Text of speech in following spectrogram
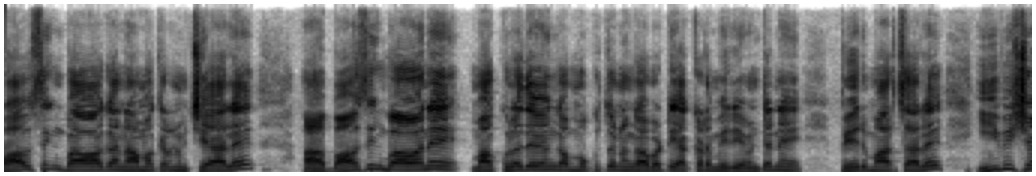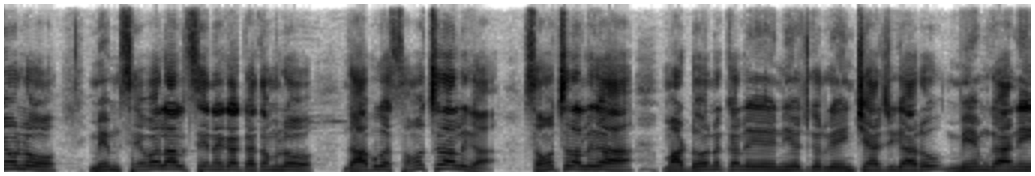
భావసింగ్ బావాగా నామకరణం చేయాలి. ఆ భావసింగ్ బావానే మా కులదైవంగా మొక్కుతున్నాం కాబట్టి అక్కడ మీరు వెంటనే పేరు మార్చాలి. ఈ విషయంలో మేము సేవలాల సేనగా గతంలో దాదాపుగా సంవత్సరాలుగా సంవత్సరాలుగా మా డోర్నకల్ నియోజకవర్గ ఇన్ఛార్జి గారు మేము కానీ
